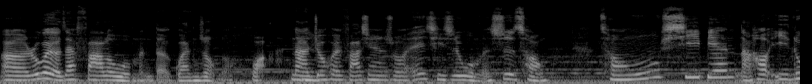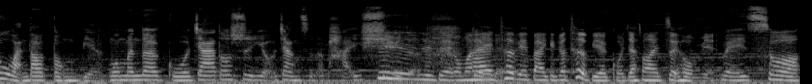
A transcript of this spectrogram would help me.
呃如果有在 follow 我们的观众的话，那就会发现说，哎、嗯，其实我们是从。从西边，然后一路玩到东边，我们的国家都是有这样子的排序的。对对对，我们还特别把一个特别的国家放在最后面。没错，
